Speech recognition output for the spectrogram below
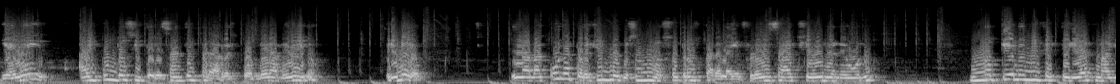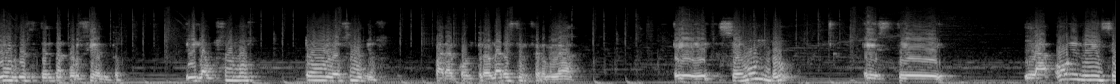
Y ahí hay puntos interesantes para responder a Medino. Primero, la vacuna, por ejemplo, que usamos nosotros para la influenza H1N1, no tiene una efectividad mayor del 70% y la usamos todos los años para controlar esta enfermedad. Eh, segundo, este, la OMS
